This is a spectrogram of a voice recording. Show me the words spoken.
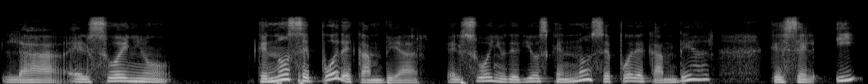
la, el sueño que no se puede cambiar, el sueño de Dios que no se puede cambiar, que es el y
